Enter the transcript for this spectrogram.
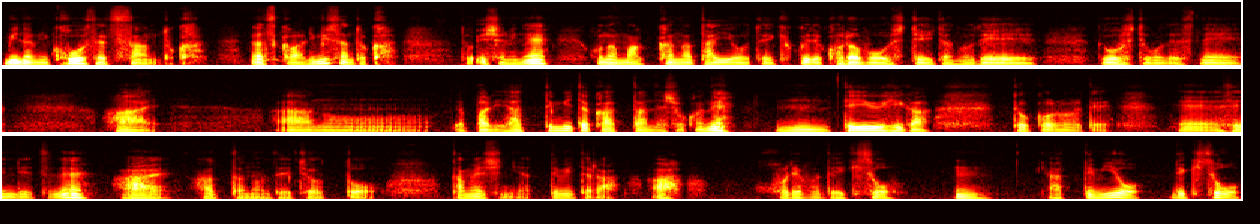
南こうせつさんとか夏川りみさんとかと一緒にねこの「真っ赤な太陽」という曲でコラボをしていたのでどうしてもですねはい。あのやっぱりやってみたかったんでしょうかね、うん、っていう日がところで、えー先日ねはいあったのでちょっと試しにやってみたらあこれはできそう。うんやってみよう。できそう。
